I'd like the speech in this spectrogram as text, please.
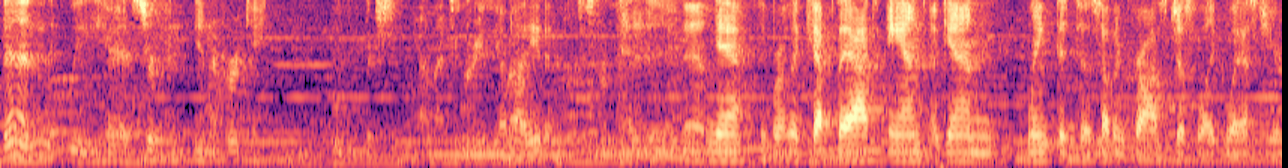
Then we had Surfing in a Hurricane, which I'm not too crazy I'm about. not either. Just repetitive. Yeah. Yeah, they brought, they kept that, and again linked it to Southern Cross, just like last year.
